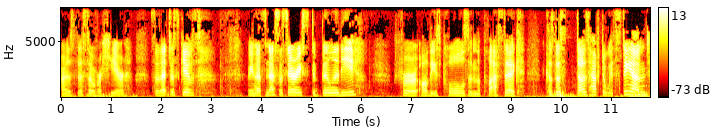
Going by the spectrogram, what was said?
is this over here. So that just gives I mean, that's necessary stability for all these poles and the plastic because this does have to withstand,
